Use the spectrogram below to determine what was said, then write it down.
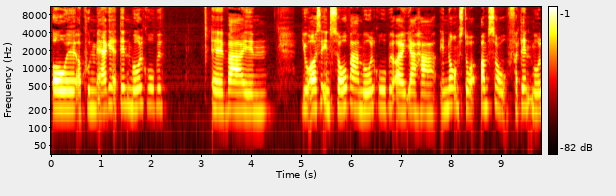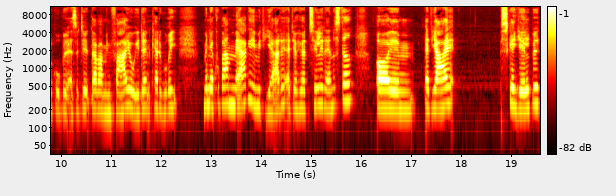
og, øh, og kunne mærke, at den målgruppe øh, var... Øh, jo også en sårbar målgruppe, og jeg har enormt stor omsorg for den målgruppe. Altså det, der var min far jo i den kategori. Men jeg kunne bare mærke i mit hjerte, at jeg hørte til et andet sted, og øhm, at jeg skal hjælpe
